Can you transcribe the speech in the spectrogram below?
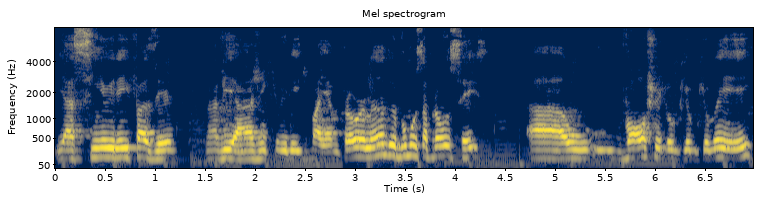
E assim eu irei fazer na viagem que eu irei de Miami para Orlando. Eu vou mostrar para vocês uh, o, o, voucher que eu, que eu, ganhei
